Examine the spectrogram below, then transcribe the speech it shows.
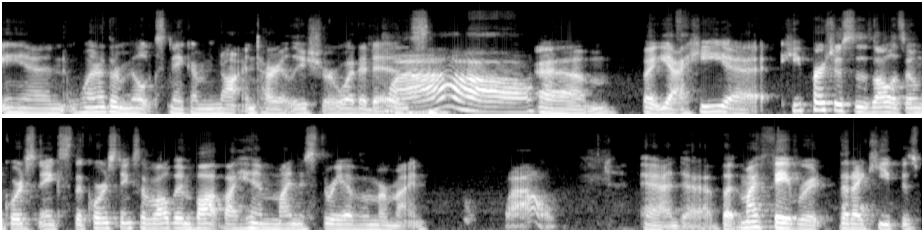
and one other milk snake. I'm not entirely sure what it is. Wow. Um, but yeah, he uh, he purchases all his own corn snakes. The corn snakes have all been bought by him, minus three of them are mine. Wow. And uh, but my favorite that I keep is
